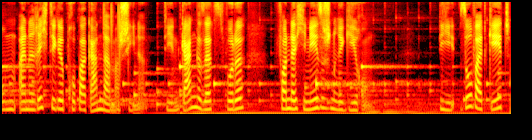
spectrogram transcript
um eine richtige Propagandamaschine, die in Gang gesetzt wurde von der chinesischen Regierung die so weit geht,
